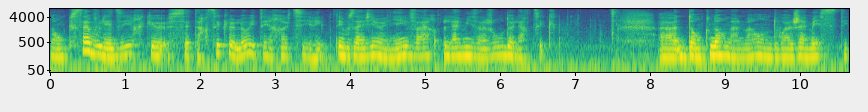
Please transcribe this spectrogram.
Donc, ça voulait dire que cet article-là était retiré et vous aviez un lien vers la mise à jour de l'article. Euh, donc, normalement, on ne doit jamais citer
